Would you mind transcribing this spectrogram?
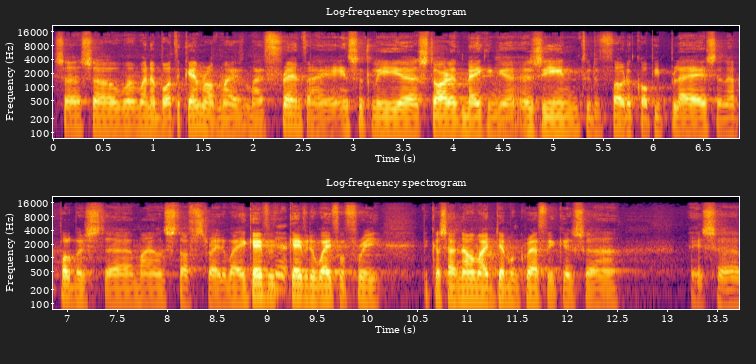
so, so when, when I bought the camera of my my friend, I instantly uh, started making a, a zine to the photocopy place, and I published uh, my own stuff straight away. I gave it Yeah. gave it away for free because I know my demographic is. Is uh,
